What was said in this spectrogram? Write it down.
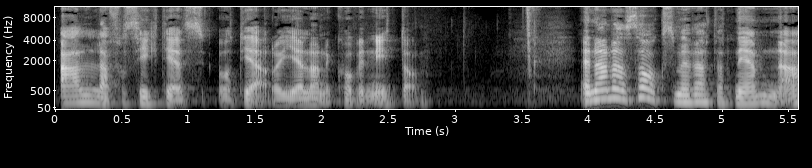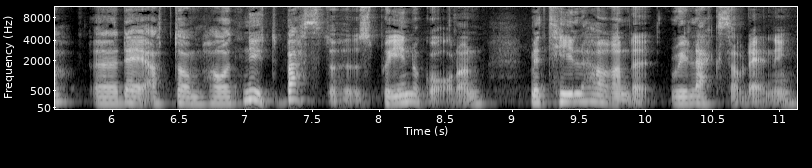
alla försiktighetsåtgärder gällande covid-19. En annan sak som är värt att nämna eh, det är att de har ett nytt bastuhus på innergården med tillhörande relaxavdelning.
